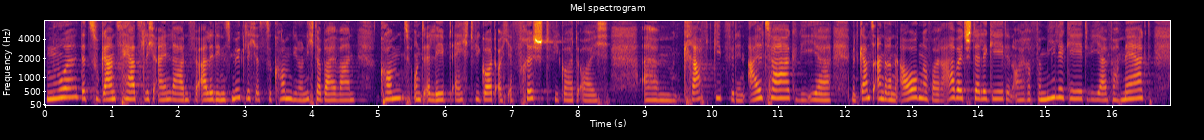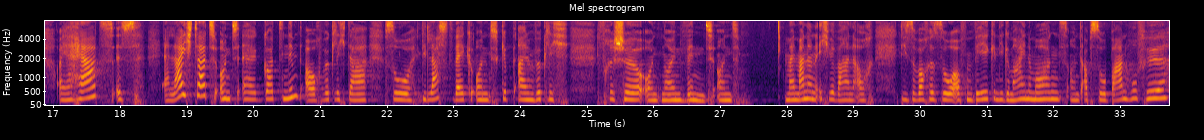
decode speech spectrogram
nur dazu ganz herzlich einladen, für alle, denen es möglich ist zu kommen, die noch nicht dabei waren, kommt und erlebt echt, wie Gott euch erfrischt, wie Gott euch ähm, Kraft gibt für den Alltag, wie ihr mit ganz anderen Augen auf eure Arbeitsstelle geht, in eure Familie geht, wie ihr einfach merkt, euer Herz ist erleichtert und äh, Gott nimmt auch wirklich da so die Last weg und gibt einem wirklich frische und neuen Wind. Und mein Mann und ich, wir waren auch diese Woche so auf dem Weg in die Gemeinde morgens und ab so Bahnhofhöhe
